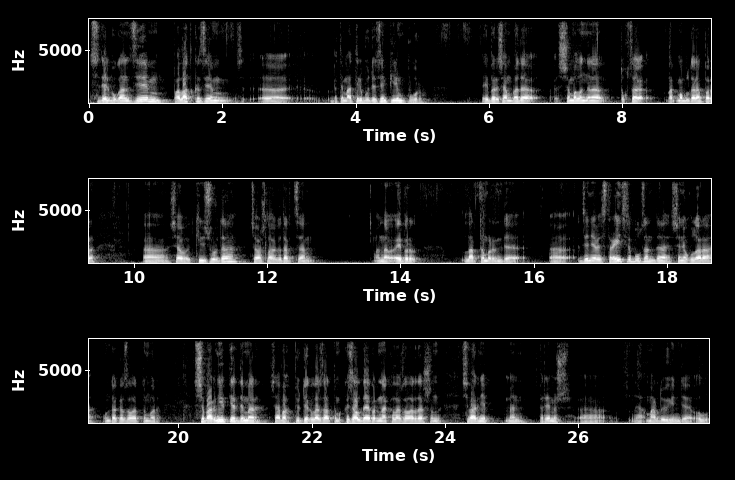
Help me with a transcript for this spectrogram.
сидел буган зем, палатка зем, бәтем атрибут зем пиримпур. Эбер шамбада шамалыңына тұқса латма бұлдара пара, шау кил журда, чавашлаға қыдарца, ана эбер лартымырында женеве строитель болсанда, шене құлара, онда казалартымыр, шыбарнир тердімір, шабақ бүрдегілер зартымыр, кыжалда эбір накалар шын шыбарнир мен піреміш марду егенде ол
